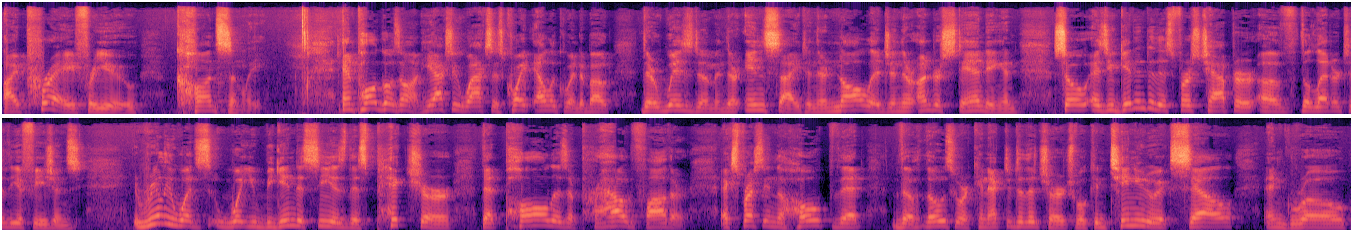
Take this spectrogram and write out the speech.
I pray for you constantly. And Paul goes on. He actually waxes quite eloquent about their wisdom and their insight and their knowledge and their understanding. And so, as you get into this first chapter of the letter to the Ephesians, really what's what you begin to see is this picture that Paul is a proud father, expressing the hope that the, those who are connected to the church will continue to excel and grow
